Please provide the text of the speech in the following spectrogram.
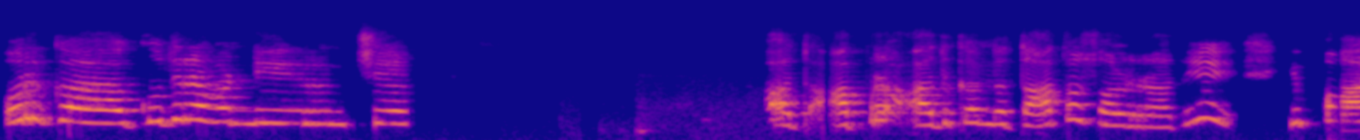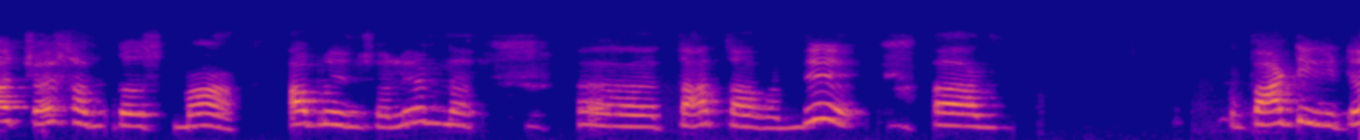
ஒரு க- குதிரை வண்டி இருந்துச்சு. அது அப்புறம் அதுக்கு அந்த தாத்தா சொல்றாரு இப்ப ஆச்சா சந்தோஷமா? அப்படின்னு சொல்லி அந்த ஆஹ் தாத்தா வந்து ஆஹ் பாட்டி கிட்ட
